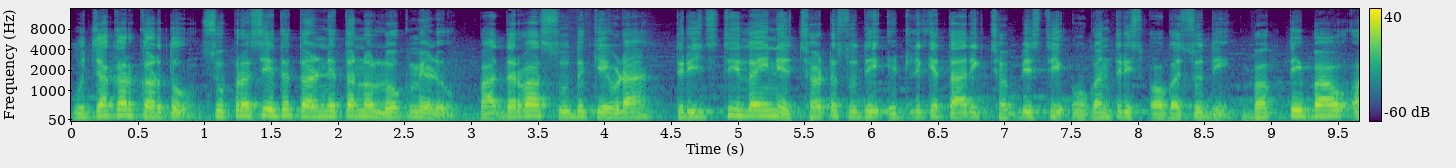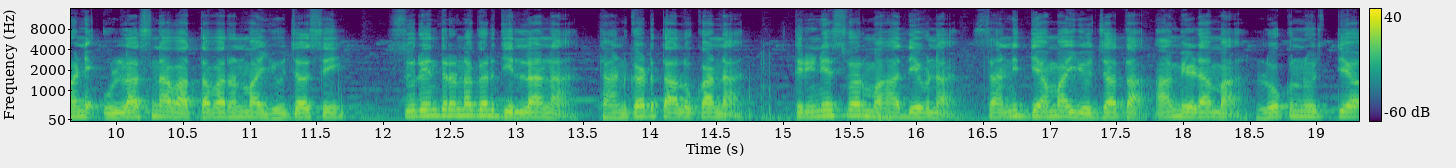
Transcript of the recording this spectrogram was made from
ઉજાગર કરતો સુપ્રસિદ્ધ તરણેતરનો લોકમેળો. ભાદરવા સુદ કેવડા ત્રીજથી લઈને છઠ સુધી એટલે કે તારીખ છવ્વીસથી ઓગણત્રીસ ઓગસ્ટ સુધી ભક્તિભાવ અને ઉલ્લાસના વાતાવરણમાં યોજાશે. સુરેન્દ્રનગર જિલ્લાના થાનગઢ તાલુકાના ત્રિનેશ્વર મહાદેવના સાનિધ્યમાં યોજાતા આ મેળામાં લોકનૃત્ય,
